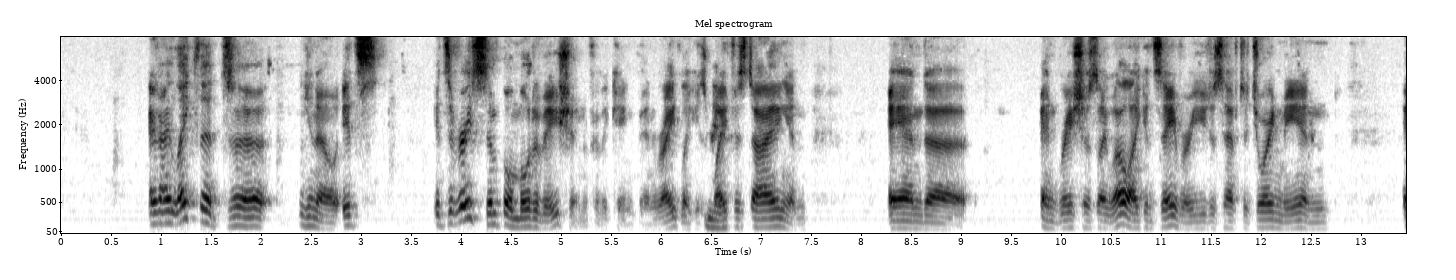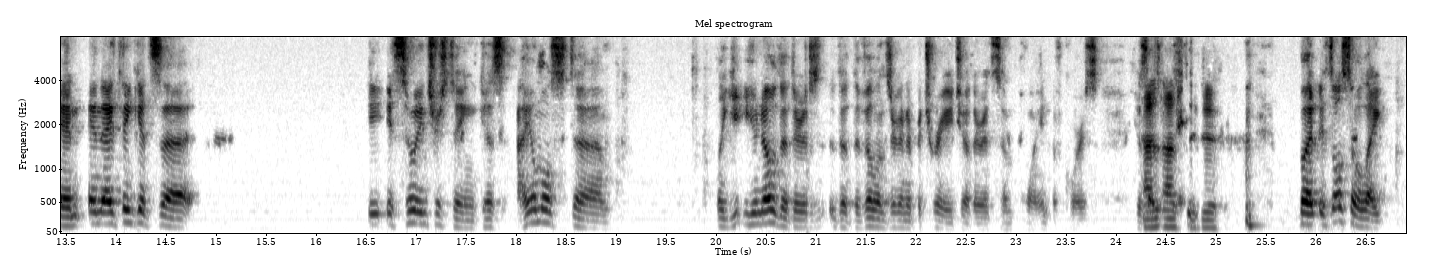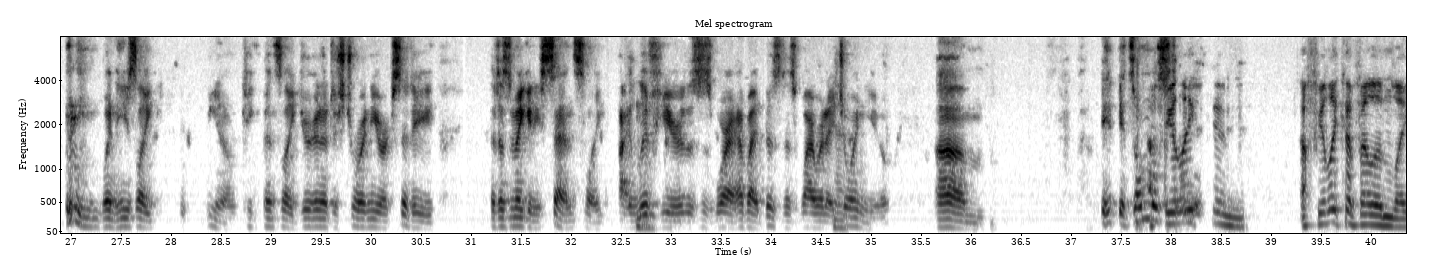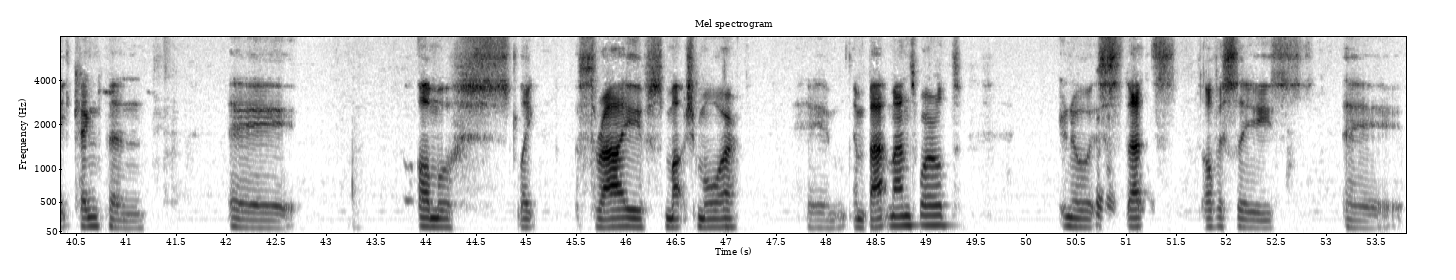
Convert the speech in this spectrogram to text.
and I like that uh, you know it's it's a very simple motivation for the kingpin, right? Like his Yeah. wife is dying, and and uh, and Rachel's like, well, I can save her. You just have to join me, and and and I think it's uh it- it's so interesting because I almost um, like you, you know that there's that the villains are going to betray each other at some point, of course, as, as they do. but it's also like when he's like, you know, Kingpin's like, you're going to destroy New York City. That doesn't make any sense. Like, I live here. This is where I have my business. Why would I Yeah. join you? Um, it, it's I almost feel like um, I feel like a villain like Kingpin, uh, almost like thrives much more um, in Batman's world. You know, it's that's obviously he's, uh,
